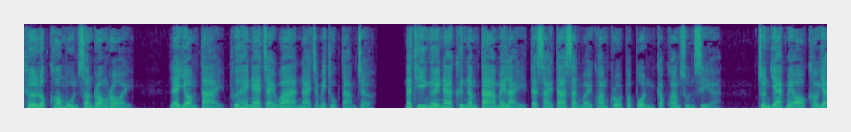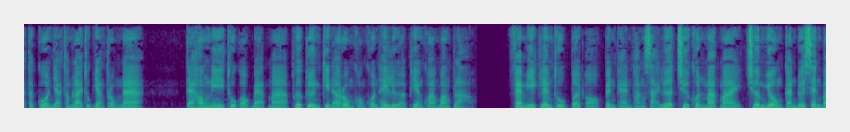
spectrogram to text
เธอลบข้อมูลซ่อนร่องรอย และยอมตายเพื่อให้แน่ใจว่านายจะไม่ถูกตามเจอ นาทีเงยหน้าขึ้นน้ำตาไม่ไหล แต่สายตาสั่นไหวความโกรธประปนกับความสูญเสีย จนแยกไม่ออกเขาอยากตะโกนอยากทำลายทุกอย่างตรงหน้า แต่ห้องนี้ถูกออกแบบมาเพื่อกลืนกินอารมณ์ของคนให้เหลือเพียงความว่างเปล่า แฟ้มอีกเล่มถูกเปิดออกเป็นแผนผังสายเลือดชื่อคนมากมาย เชื่อมโยงกันด้วยเส้นบ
